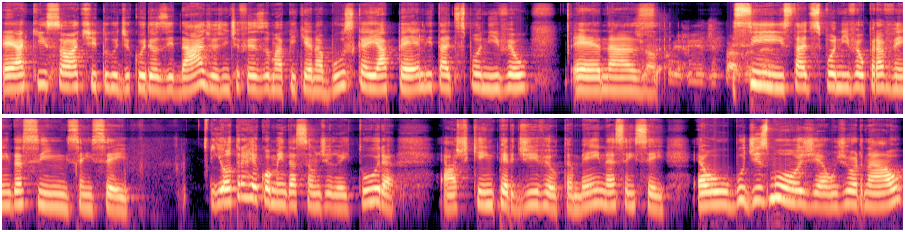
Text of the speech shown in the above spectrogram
É aqui só a título de curiosidade, a gente fez uma pequena busca e a pele está disponível é, nas. Reeditada, sim, né? está disponível para venda, sim, sensei. E outra recomendação de leitura acho que é imperdível também, né, Sensei? É o Budismo Hoje, é um jornal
